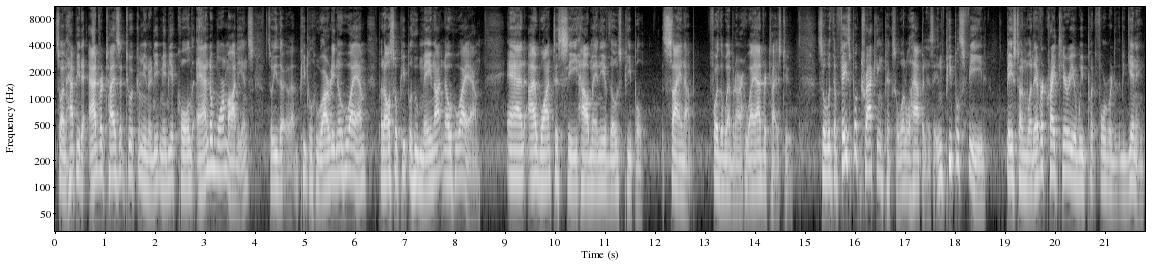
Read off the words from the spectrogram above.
so I'm happy to advertise it to a community, maybe a cold and a warm audience. So either uh, people who already know who I am, but also people who may not know who I am. And I want to see how many of those people sign up for the webinar who I advertise to. So with the Facebook tracking pixel, what will happen is in people's feed, based on whatever criteria we put forward at the beginning,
